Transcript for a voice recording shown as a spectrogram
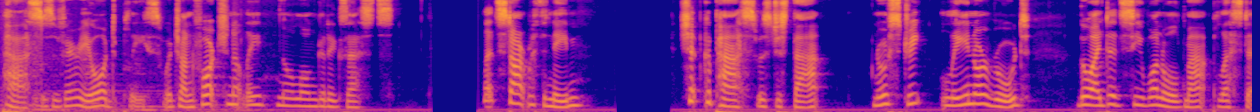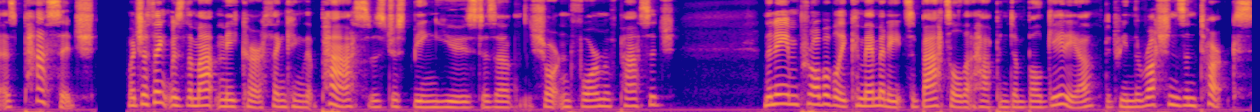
Pass was a very odd place, which unfortunately no longer exists. Let's start with the name. Shipka Pass was just that no street, lane, or road, though I did see one old map list it as Passage, which I think was the map maker thinking that pass was just being used as a shortened form of passage. The name probably commemorates a battle that happened in Bulgaria between the Russians and Turks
